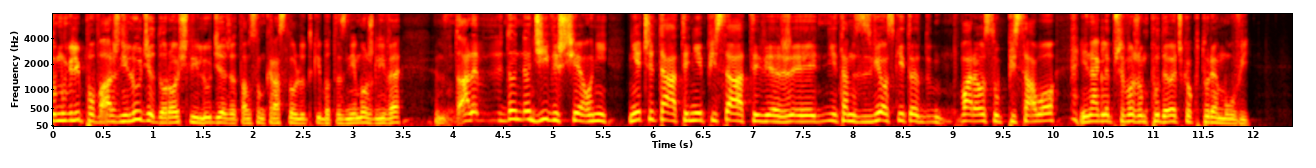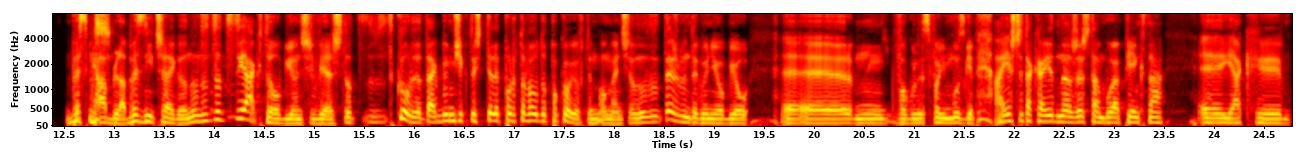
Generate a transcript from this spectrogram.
to mówili poważni ludzie, dorośli ludzie, że tam są krasnoludki, bo to jest niemożliwe. Ale no, no dziwisz się, oni nie czytaty, nie pisaty, wiesz, y, nie tam z wioski to parę osób pisało i nagle przywożą pudełeczko, które mówi. Bez kabla, bez niczego. No to, to, jak to objąć, wiesz? To, to, kurde, tak jakby mi się ktoś teleportował do pokoju w tym momencie. No to też bym tego nie objął e, w ogóle swoim mózgiem. A jeszcze taka jedna rzecz tam była piękna, e, jak e,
